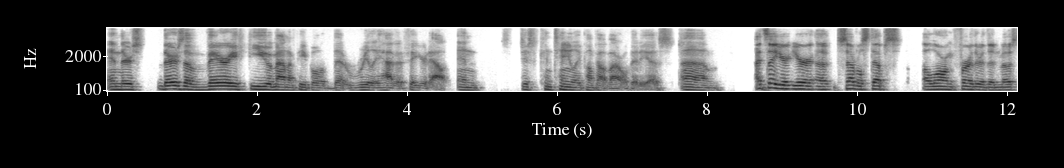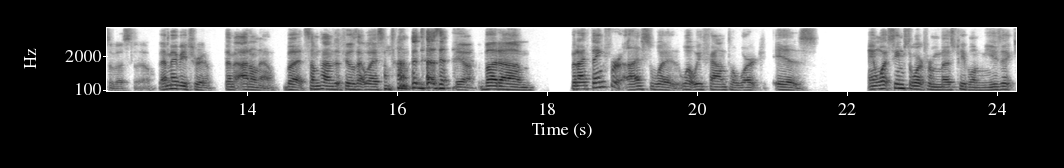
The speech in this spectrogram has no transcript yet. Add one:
And there's there's a very few amount of people that really have it figured out and just continually pump out viral videos. Um, I'd say you're you're uh, several steps along further than most of us though. That may be true. I don't know. But sometimes it feels that way sometimes it doesn't. Yeah. But um but i think for us what what we found to work is and what seems to work for most people in music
